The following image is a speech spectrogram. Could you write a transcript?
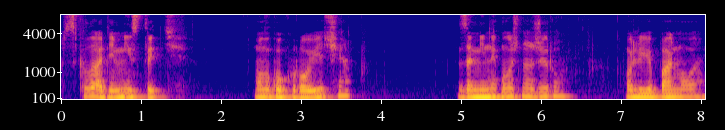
В складі містить молоко коров'яче, замінник молочного жиру, олія пальмова,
